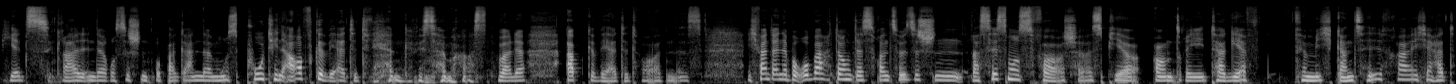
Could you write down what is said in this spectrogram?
Wie jetzt gerade in der russischen Propaganda muss Putin aufgewertet werden gewissermaßen, weil er abgewertet worden ist. Ich fand eine Beobachtung des französischen Rassismusforschers Pierre-André Taguieff für mich ganz hilfreich. Er hat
